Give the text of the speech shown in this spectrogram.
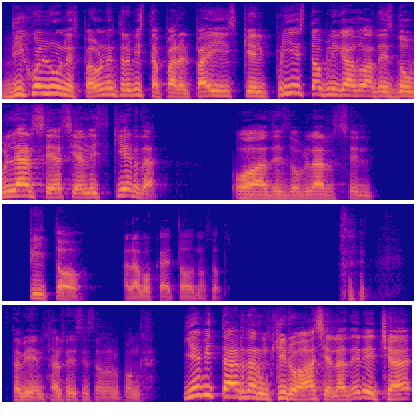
dijo el lunes para una entrevista para el país que el PRI está obligado a desdoblarse hacia la izquierda o a desdoblarse el pito a la boca de todos nosotros. Está bien, tal vez eso no lo ponga. Y evitar dar un giro hacia la derecha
